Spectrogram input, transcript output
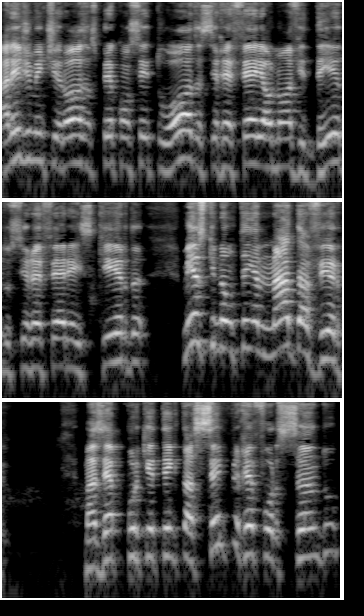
além de mentirosas, preconceituosas, se refere ao nove dedos, se refere à esquerda, mesmo que não tenha nada a ver, mas é porque tem que estar sempre reforçando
